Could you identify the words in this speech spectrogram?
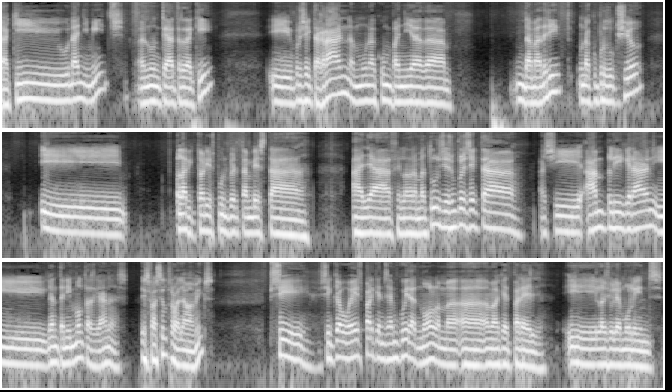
d'aquí un any i mig, en un teatre d'aquí, i un projecte gran, amb una companyia de, de Madrid, una coproducció, i la Victòria Spunsberg també està allà fent la dramatúrgia. És un projecte així ampli, gran i en tenim moltes ganes. És fàcil treballar amb amics? Sí, sí que ho és perquè ens hem cuidat molt amb, amb aquest parell i la Júlia Molins,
